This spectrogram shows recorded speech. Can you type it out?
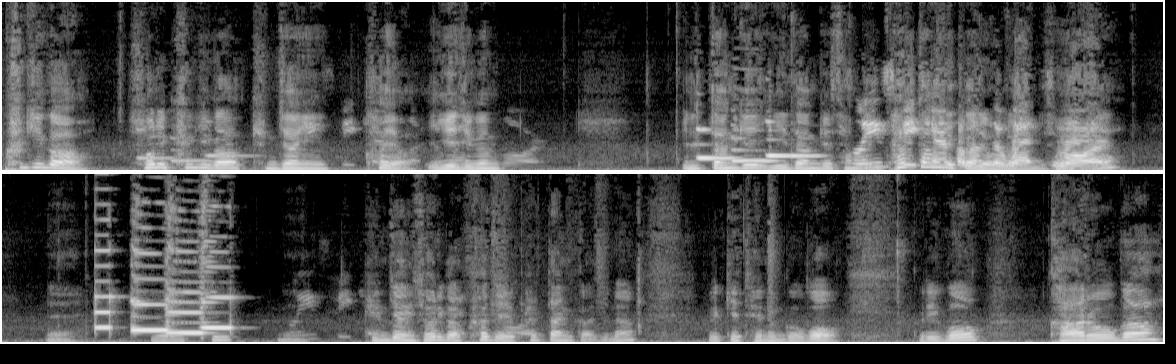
크기가 소리 크기가 굉장히 커요. 이게 지금 1단계, 2단계, 3단계, Please be 8단계까지 careful of the 올라가는 소리가. 네. 이렇게, 네. 굉장히 소리가 커져요. 8단까지는 이렇게 되는 거고 그리고 가로가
